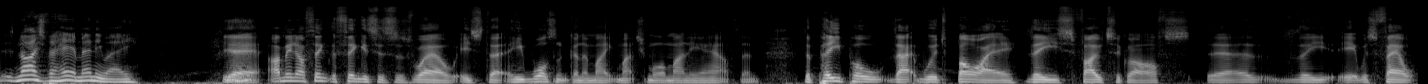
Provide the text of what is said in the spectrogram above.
It was nice for him anyway. yeah. I mean, I think the thing is, is as well is that he wasn't going to make much more money out of them. The people that would buy these photographs, uh, the it was felt,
